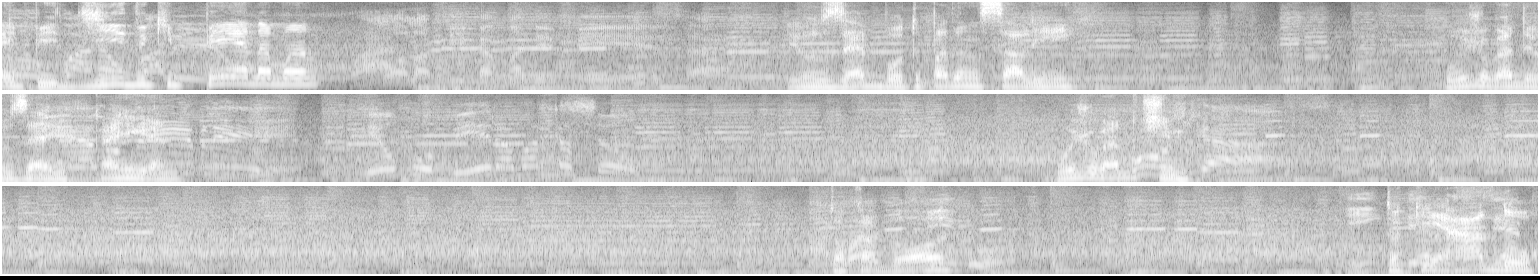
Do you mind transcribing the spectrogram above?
tá impedido, que pena, mano. A defesa. Eusébio botou pra dançar ali, hein. Boa jogada, Eusébio. Carregando. Deu bobeira a marcação. Boa jogada do time. Toca a bola. Toque errado.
